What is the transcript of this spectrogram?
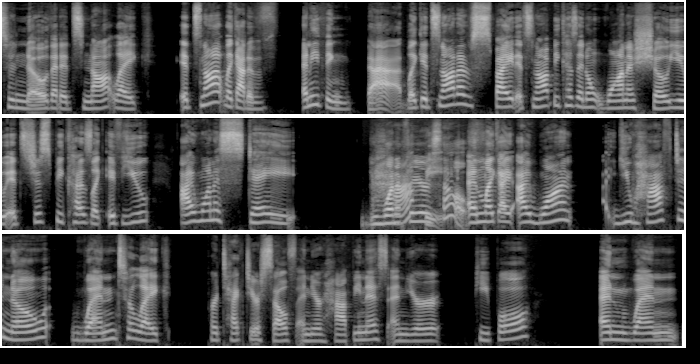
to know that it's not like it's not like out of anything bad. Like it's not out of spite. It's not because I don't want to show you. It's just because like if you I want to stay you want it for yourself. And like I I want you have to know when to like protect yourself and your happiness and your people and when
